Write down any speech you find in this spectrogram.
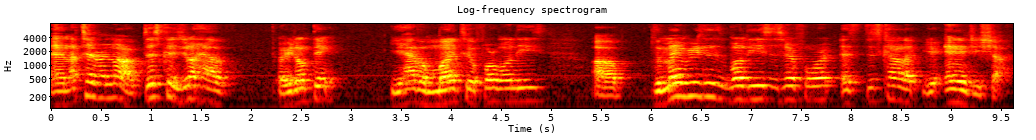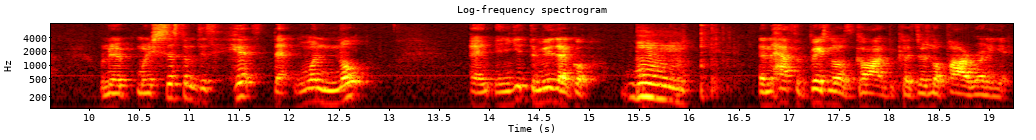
And I tell you right now, just because you don't have, or you don't think you have a money to afford one of these, uh, the main reason one of these is here for it is just kind of like your energy shot. When, when your system just hits that one note, and, and you get the music that go boom, and half the bass note is gone because there's no power running it.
